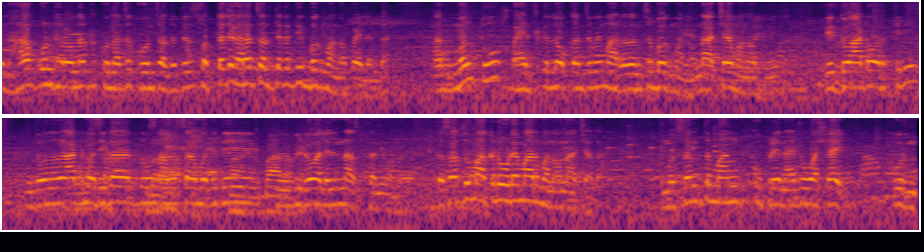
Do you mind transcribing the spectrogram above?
पण हा कोण ठरवणार की कोणाचं कोण चालतं त्याचं स्वतःच्या घरात चालतं का ती बघ म्हणा पहिल्यांदा. आणि मग तू बाहेरच्या लोकांचं म्हणजे महाराजांचं बघ म्हणा नाच्या म्हणा तू. ते दोन आठ वर किती दोन हजार आठमध्ये का दोन हजार सहा मध्ये ते व्हिडिओ आलेले नाचताना म्हणा. तसा तू माकडं उड्या मार म्हणा नाच्याला. मग संत मान कुपरे नाही तो वाशा आहे पूर्ण.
